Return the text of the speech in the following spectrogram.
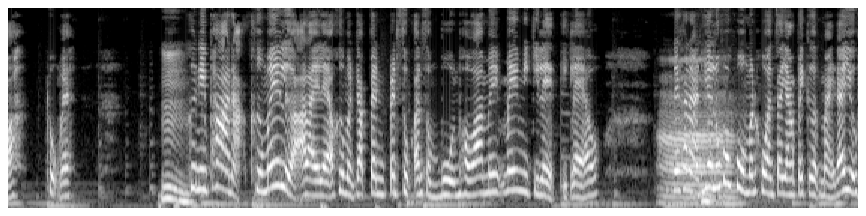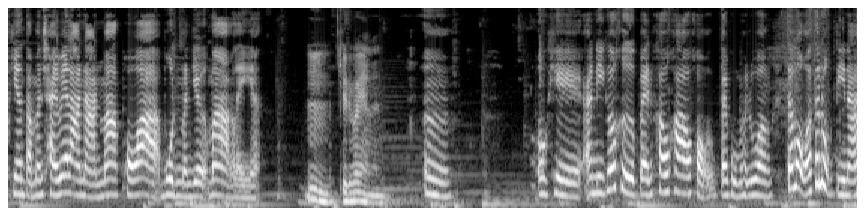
วะ ถูกไหมอืม คือนิพพานอะคือไม่เหลืออะไรแล้ว คือเหมือนกับเป็นเป็นสุขอันสมบูรณ์ เพราะว่าไม่ไม่มีกิเลสอีกแล้วอ๋อในขณะที่อรูปภูมิมันควรจะยังไปเกิดใหม่ได้อยู่เพียงแต่มันใช้เวลานานมาก เพราะว่าบุญมันเยอะมากอะไรเงี้ย อืม คิดว่าอย่างนั้นเออโอเค อันนี้ก็คือเป็นคร่าวๆของไตรภูมิพระล่วง จะบอกว่าสนุกดีนะ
